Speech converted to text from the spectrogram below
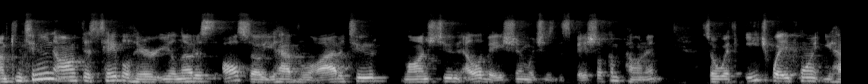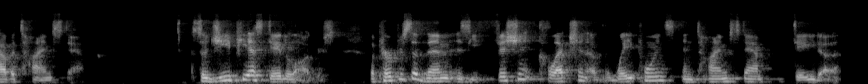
I'm continuing on with this table here. You'll notice also you have the latitude, longitude, and elevation, which is the spatial component. So with each waypoint, you have a timestamp. So GPS data loggers. The purpose of them is efficient collection of waypoints and timestamp data,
